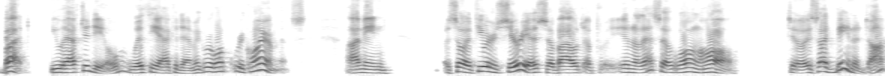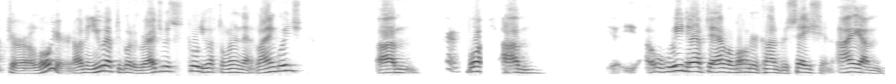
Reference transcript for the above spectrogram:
But you have to deal with the academic re- requirements. I mean so if you're serious about a, you know that's a long haul. To, it's like being a doctor or a lawyer. I mean you have to go to graduate school you have to learn that language. Um, Sure. Boy, um, we'd have to have a longer conversation. I um,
